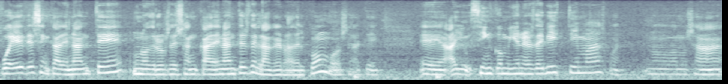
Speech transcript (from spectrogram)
fue desencadenante, uno de los desencadenantes de la guerra del Congo, o sea que eh, hay 5 millones de víctimas, bueno, no vamos a...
